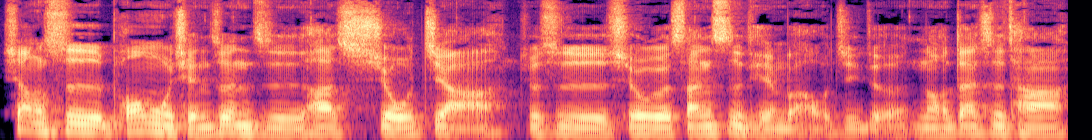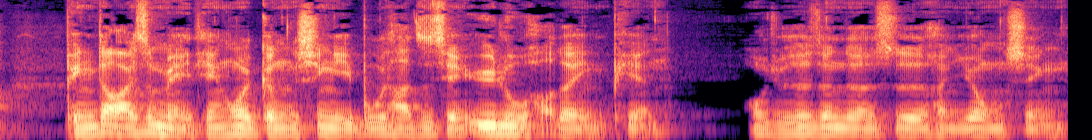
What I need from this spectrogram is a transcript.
像是 Pom 前阵子他休假，就是休个三四天吧，我记得，然后但是他频道还是每天会更新一部他之前预录好的影片，我觉得真的是很用心。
